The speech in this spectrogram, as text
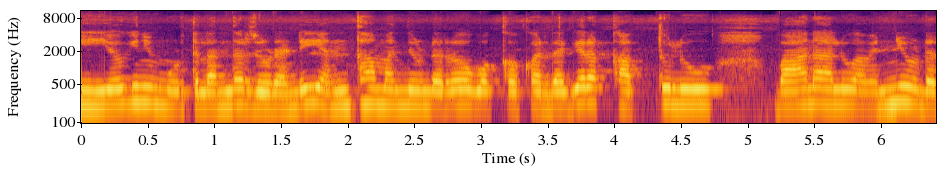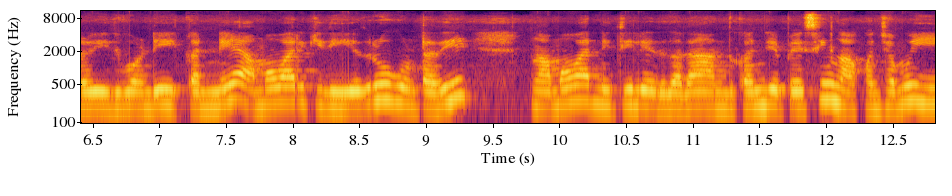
ఈ యోగిని మూర్తులు అందరు చూడండి ఎంతమంది ఉండరో ఒక్కొక్కరి దగ్గర కత్తులు బాణాలు అవన్నీ ఉండరు. ఇదిగోండి ఇక్కడనే అమ్మవారికి ఇది ఎదురుగా ఉంటుంది. అమ్మవారిని తీయలేదు కదా అందుకని చెప్పేసి ఇంకా కొంచెము ఈ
